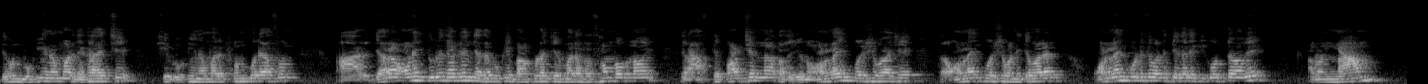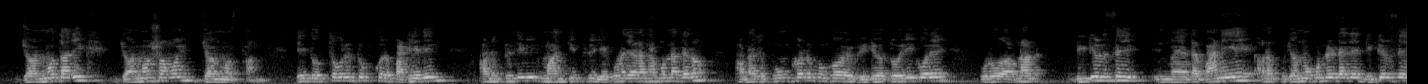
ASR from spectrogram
দেখুন বুকিং নাম্বার দেখা যাচ্ছে, সেই বুকিং নাম্বারে ফোন করে আসুন। আর যারা অনেক দূরে থাকেন, যাদের পক্ষে বাঁকুড়া চেম্বারে আসা সম্ভব নয়, যারা আসতে পারছেন না, তাদের জন্য অনলাইন পরিষেবা আছে, তারা অনলাইন পরিষেবা নিতে পারেন। অনলাইন পরিষেবা নিতে গেলে কী করতে হবে? আপনার নাম, জন্ম তারিখ, জন্ম সময়, জন্মস্থান। এই তথ্যগুলি টুক করে পাঠিয়ে দিন। আপনি পৃথিবীর মানচিত্রে যে কোনো জায়গায় থাকুন না কেন, আপনাকে পুঙ্খানুপুঙ্খভাবে ভিডিও তৈরি করে পুরো আপনার ডিটেলসে এটা বানিয়ে আপনার জন্মকুণ্ডলীটাকে ডিটেলসে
